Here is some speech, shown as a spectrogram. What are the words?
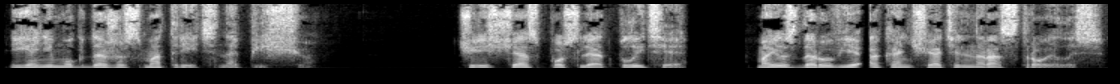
и я не мог даже смотреть на пищу. Через час после отплытия мое здоровье окончательно расстроилось.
